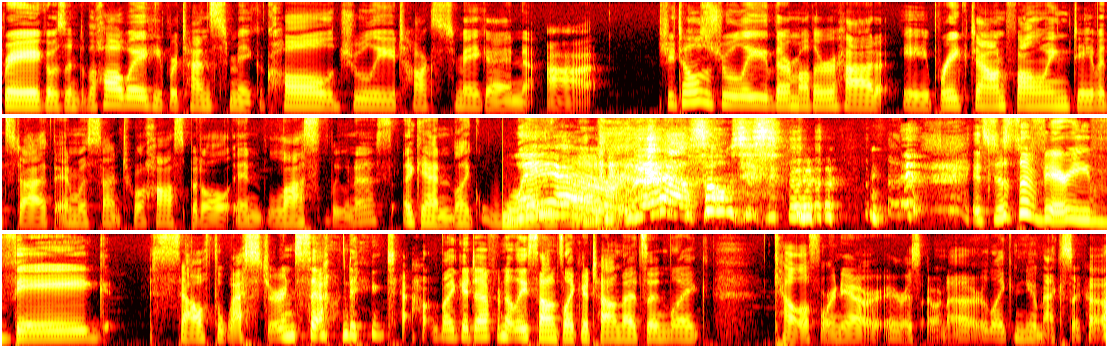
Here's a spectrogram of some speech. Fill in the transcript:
Ray goes into the hallway. He pretends to make a call. Julie talks to Megan. Uh, she tells Julie their mother had a breakdown following David's death and was sent to a hospital in Las Lunas. Again, like where? yeah, so just it's just a very vague southwestern sounding town. Like it definitely sounds like a town that's in like California or Arizona or like New Mexico.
